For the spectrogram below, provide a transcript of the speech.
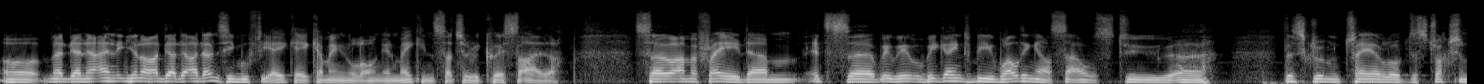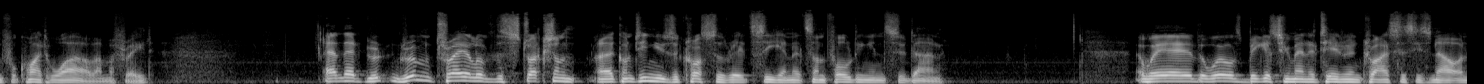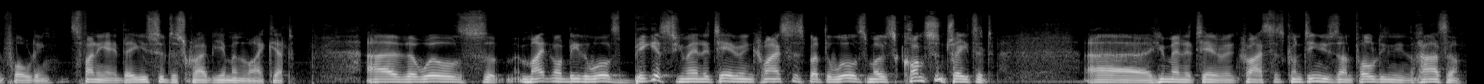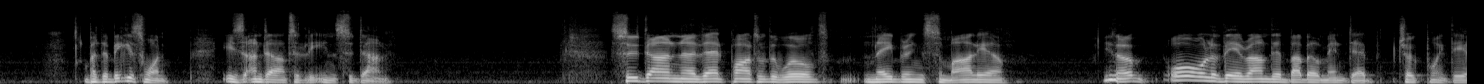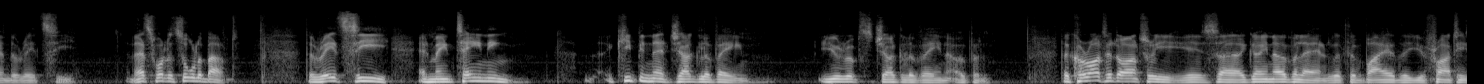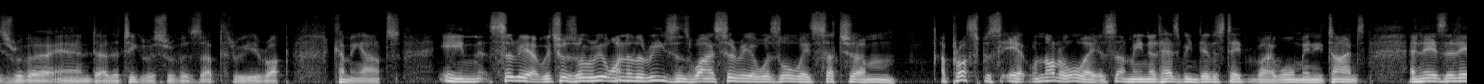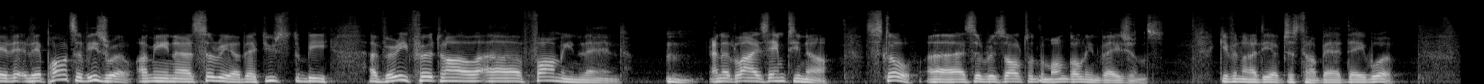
Uh, and, and, and, you know, I, I don't see Mufti AK coming along and making such a request either. So I'm afraid um, it's uh, we, we, we're going to be welding ourselves to uh, this grim trail of destruction for quite a while. I'm afraid. And that gr- grim trail of destruction uh, continues across the Red Sea and it's unfolding in Sudan, where the world's biggest humanitarian crisis is now unfolding. It's funny, they used to describe Yemen like that uh, the world's uh, might not be the world's biggest humanitarian crisis, but the world's most concentrated uh, humanitarian crisis continues unfolding in Gaza. But the biggest one is undoubtedly in Sudan. Sudan, uh, that part of the world, neighboring Somalia, you know, all of there around the Bab el Mandeb choke point there in the Red Sea. And that's what it's all about the Red Sea and maintaining, keeping that jugular vein, Europe's jugular vein open. The carotid artery is uh, going overland with the, via the Euphrates River and uh, the Tigris rivers up through Iraq, coming out in Syria, which was one of the reasons why Syria was always such um, a prosperous area. Well, not always. I mean, it has been devastated by war many times. And there's there, there are parts of Israel, I mean, uh, Syria, that used to be a very fertile uh, farming land. and it lies empty now, still, uh, as a result of the Mongol invasions. Give an idea of just how bad they were.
